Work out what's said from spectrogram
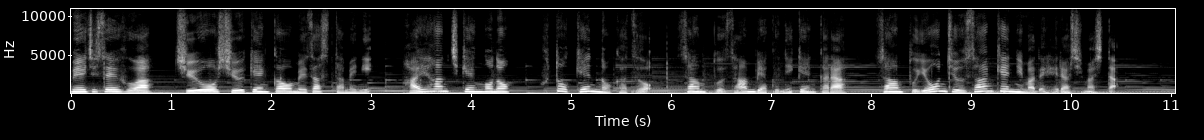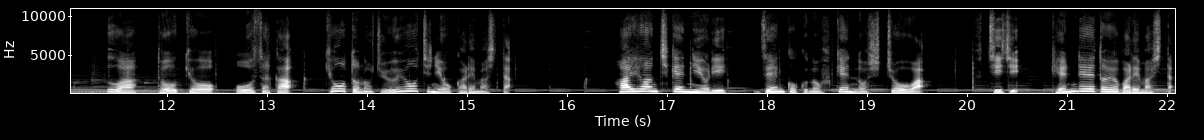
明治政府は中央集権化を目指すために廃藩置県後の府と県の数を3府302県から3府43県にまで減らしました。府は東京大阪京都の重要地に置かれました。廃藩置県により全国の府県の首長は府知事県令と呼ばれました。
